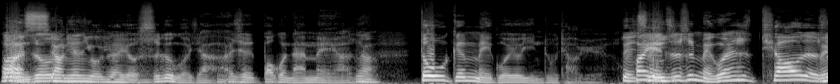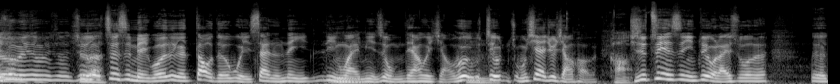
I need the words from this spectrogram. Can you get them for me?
孟晚舟两年有呃有十个国家，嗯。而且包括南美啊都跟美国有引渡条约。对，换所以言之是美国人是挑的，没错，没错，没错，就是这是美国这个道德伪善的那一另外一面，这我们等下会讲。我嗯。就我们现在就讲好了。好，其实这件事情对我来说呢，呃，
